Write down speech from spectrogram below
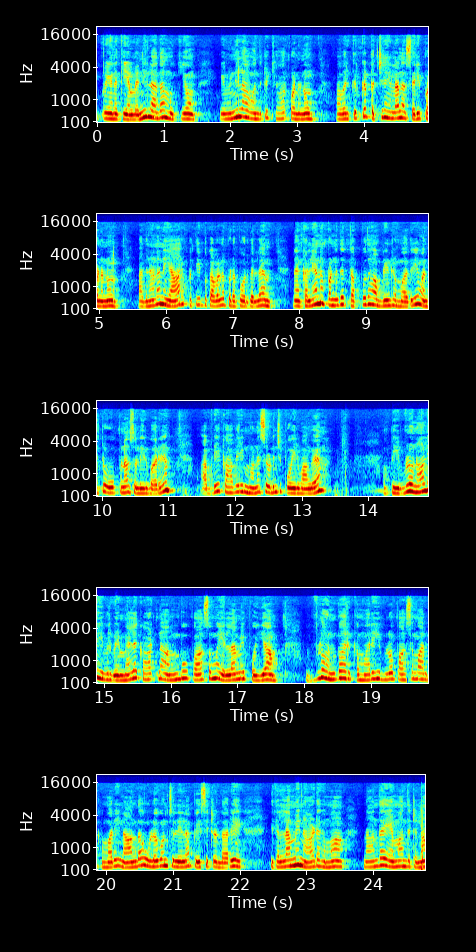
இப்போ எனக்கு என் வெண்ணிலா தான் முக்கியம். என் வெண்ணிலா வந்துட்டு க்யூர் பண்ணணும். அவருக்கு இருக்க பிரச்சனையெல்லாம் நான் சரி பண்ணணும். அதனால் நான் யாரை பற்றி இப்போ கவலைப்பட போகிறதில்ல நான் கல்யாணம் பண்ணது தப்பு தான் அப்படின்ற மாதிரி வந்துட்டு ஓப்பனாக சொல்லிடுவார் அப்படியே காவேரி மனசொடைஞ்சு போயிடுவாங்க அப்போ இவ்வளோ நாள் இவர் என் மேலே காட்டின அம்பும் பாசமும் எல்லாமே பொய்யா? இவ்வளோ அன்பாக இருக்க மாதிரி இவ்வளோ பாசமாக இருக்க மாதிரி நான் தான் உலகம்னு சொல்லிலாம் பேசிகிட்டு இருந்தாரு. இதெல்லாமே நாடகமா? நான் தான் ஏமாந்துட்டேனா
